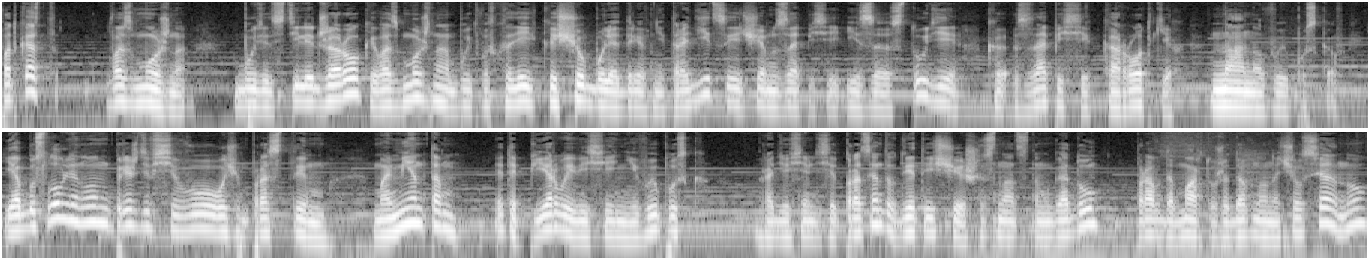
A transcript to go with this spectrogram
Подкаст, возможно, будет в стиле джарок и, возможно, будет восходить к еще более древней традиции, чем записи из студии, к записи коротких нано-выпусков. И обусловлен он прежде всего очень простым моментом. Это первый весенний выпуск «Радио 70%» в 2016 году. Правда, март уже давно начался, но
